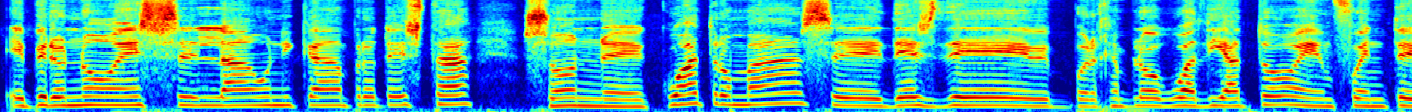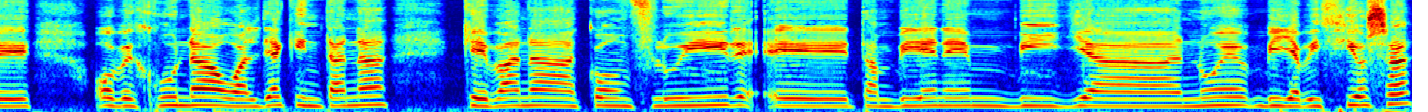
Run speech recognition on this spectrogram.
eh, pero no es la única protesta, son eh, cuatro más, eh, desde, por ejemplo, Guadiato, en Fuente Ovejuna o Aldea Quintana, que van a confluir también en Villa Villaviciosa.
